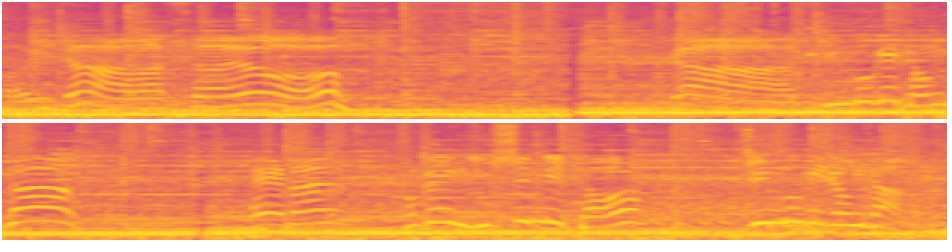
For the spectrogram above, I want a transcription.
거의 다 왔어요. 자 진곡의 정상 해발 960m 진곡의 정상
